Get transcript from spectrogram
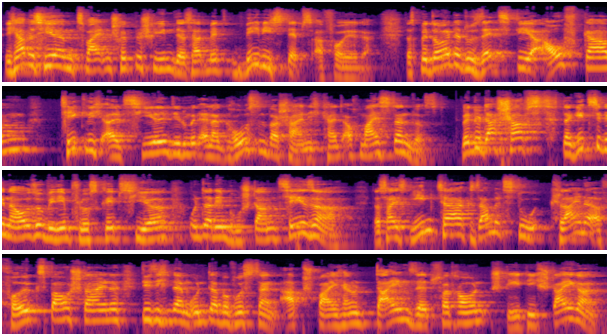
Ich habe es hier im zweiten Schritt beschrieben, deshalb mit Baby Steps Erfolge. Das bedeutet, du setzt dir Aufgaben täglich als Ziel, die du mit einer großen Wahrscheinlichkeit auch meistern wirst. Wenn du das schaffst, dann geht es dir genauso wie dem Flusskrebs hier unter dem Buchstaben Cäsar. Das heißt, jeden Tag sammelst du kleine Erfolgsbausteine, die sich in deinem Unterbewusstsein abspeichern und dein Selbstvertrauen stetig steigern.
